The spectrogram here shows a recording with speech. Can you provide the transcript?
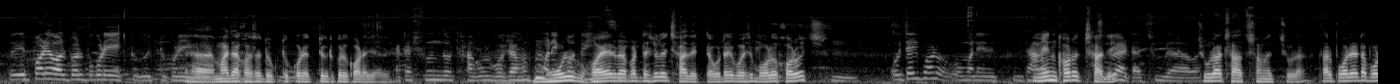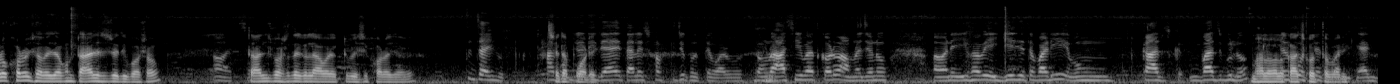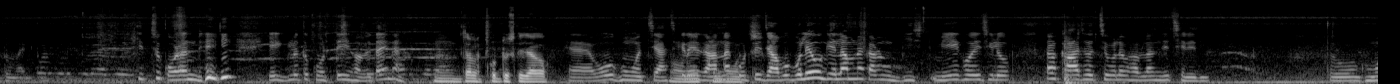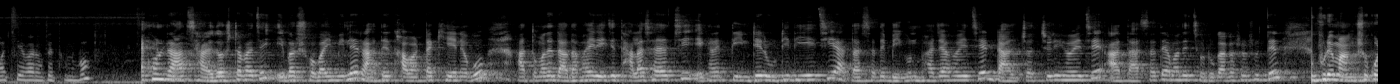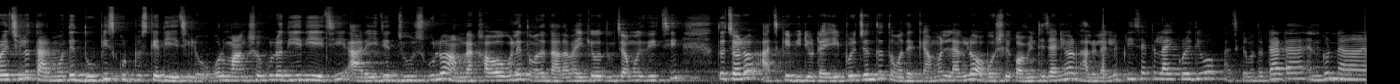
তো এরপরে অল্প অল্প করে একটু একটু করে হ্যাঁ মাজা খসা টুকটুক করে একটু একটু করে করা যাবে। একটা সুন্দর ঠাকুর বসাবো মানে মূল ভয়ের ব্যাপারটা ছিল ছাদেরটা ওটাই বসে বড় খরচ। হুম, ওইটাই বড় ও মানে মেন খরচ ছাদে। চূড়া চূড়া ছাদ সমেত চূড়া। তারপরে একটা বড় খরচ হবে যখন টাইলস যদি বসাও আচ্ছা। টাইলস বসাতে গেলে আবার একটু বেশি খরচ হবে। তো যাই হোক। সেটা পরে। দেয় তাহলে সব কিছু করতে পারব। তোমরা আশীর্বাদ করো আমরা যেন মানে এইভাবে এগিয়ে যেতে পারি এবং কাজ বাজগুলো ভালো ভালো কাজ করতে পারি। একদম একদম। কিচ্ছু করার নেই এইগুলো তো করতেই হবে তাই না? চলো কুটুসকে যাও। হ্যাঁ ও ঘুমোচ্ছে। আজকে রান্না করতে যাব বলেও গেলাম না কারণ বৃষ্টি মেঘ হয়েছিল। তার কাজ হচ্ছে বলে ভাবলাম যে ছেড়ে দিই। তো ঘুমাচ্ছি এবার ওকে তুলবো। এখন রাত সাড়ে দশটা বাজে, এবার সবাই মিলে রাতের খাবারটা খেয়ে নেব। আর তোমাদের দাদাভাইয়ের এই যে থালা সাজাচ্ছি, এখানে তিনটে রুটি দিয়েছি, আর তার সাথে বেগুন ভাজা হয়েছে, ডাল চচ্চড়ি হয়েছে, আর তার সাথে আমাদের ছোটো কাকা শ্বশুরদের দুপুরে মাংস করেছিল, তার মধ্যে দু পিস কুট্টুসকে দিয়েছিল। ওর মাংসগুলো দিয়ে দিয়েছি, আর এই যে জুসগুলো আমরা খাওয়াবো বলে তোমাদের দাদাভাইকেও দু চামচ দিচ্ছি। তো চলো আজকে ভিডিওটা এই পর্যন্ত। তোমাদের কেমন লাগল অবশ্যই কমেন্টে জানিও, আর ভালো লাগলে প্লিজ একটা লাইক করে দিও। আজকের মতো টাটা অ্যান্ড গুড নাইট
